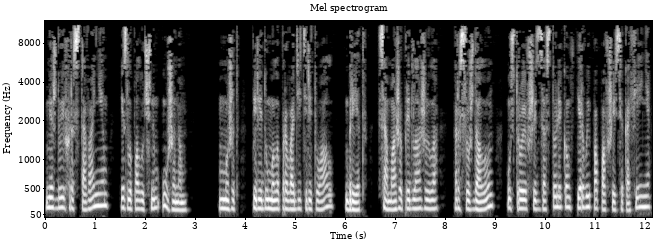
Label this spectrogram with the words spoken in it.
между их расставанием и злополучным ужином? Может, передумала проводить ритуал? Бред. Сама же предложила. Рассуждал он, устроившись за столиком в первой попавшейся кофейне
